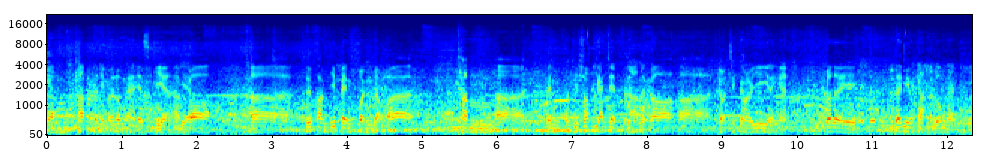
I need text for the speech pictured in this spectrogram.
กียร์ครับวันนี้มาร่วมงานเอสเกียครับ Esquire ก็เอ่อด้วยความที่เป็นคนแบบว่าทำเอ่อเป็นคนที่ชอบแกดเจ็ตแล้วแล้วก็เอ่อเกี่ยวกับเทคโนโลยีอะไรเงี้ยก็เลยได้มีโอกาสมาร่วมงานนี้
